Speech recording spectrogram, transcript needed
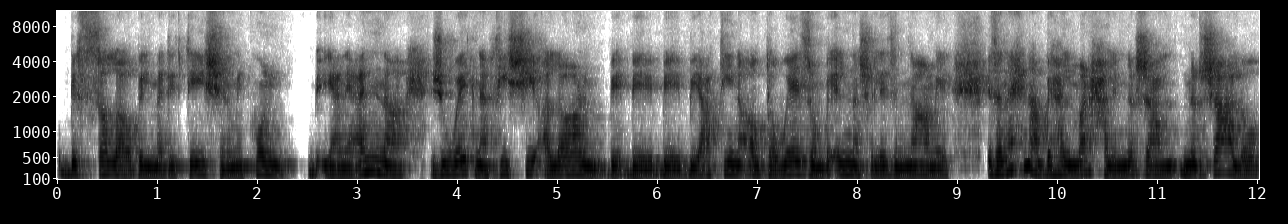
بالصلاة وبال meditation وبنكون يعني عندنا جواتنا في شيء alarm بيعطينا أو توازن بيقلنا شو لازم نعمل. إذا نحن بهالمرحلة بنرجع بنرجع له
